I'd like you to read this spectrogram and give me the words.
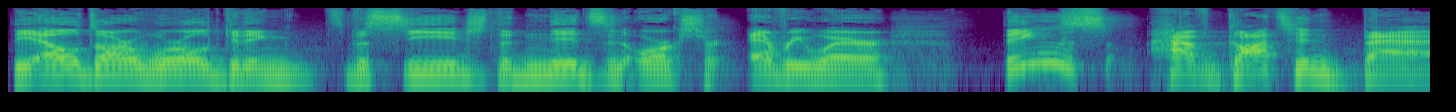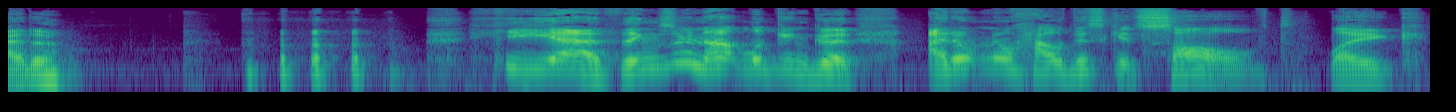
The Eldar world getting besieged. The Nids and Orcs are everywhere. Things have gotten bad. Yeah, things are not looking good. I don't know how this gets solved. Like,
